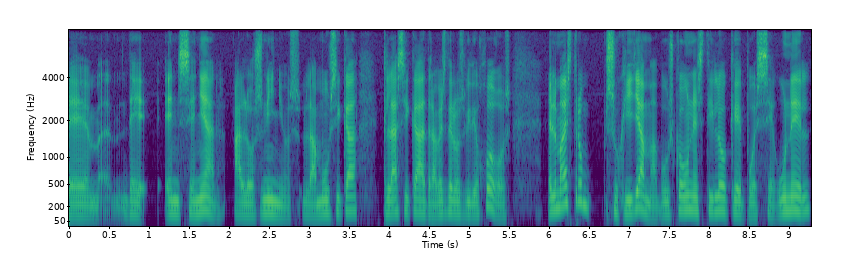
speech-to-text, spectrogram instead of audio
Em, de enseñar a los niños la música clásica a través de los videojuegos. El maestro Sugiyama buscó un estilo que, pues según él,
